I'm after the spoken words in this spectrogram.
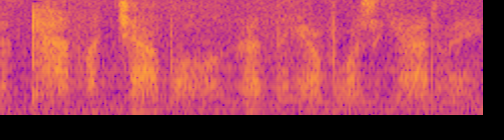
a Catholic chapel at the Air Force Academy.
